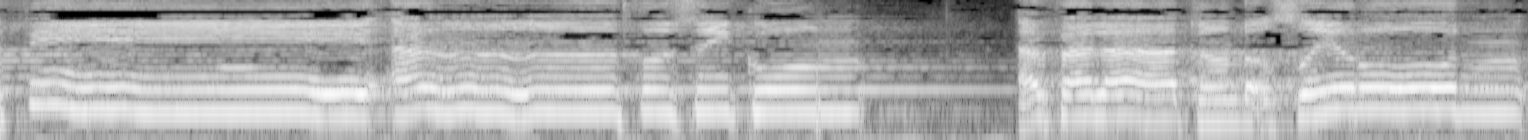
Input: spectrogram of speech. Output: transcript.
في أنفسكم أفلا تبصرون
